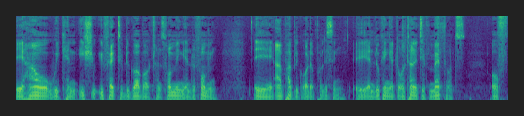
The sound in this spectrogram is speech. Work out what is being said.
uh, how we can issue effectively go about transforming and reforming uh, our public order policing uh, and looking at alternative methods of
